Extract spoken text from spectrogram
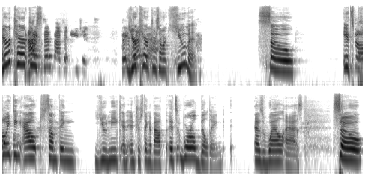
your it. and I characters sent that to agents. They your characters that. aren't human. So it's So- pointing out something unique and interesting about it's world building as well as. So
